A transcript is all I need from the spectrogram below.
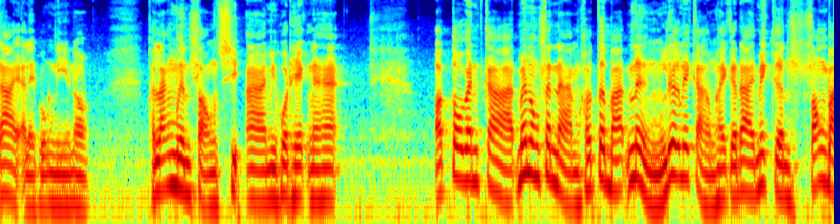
ได้อะไรพวกนี้เนาะพลังหมื่นสองชิอามีโปรเทคนะฮะออโต้แวนการ์ดไม่ลงสนามเคาน์เตอร์บัสหนึ่งเลือกเลขการของใครก็ได้ไม่เกินสองใบ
